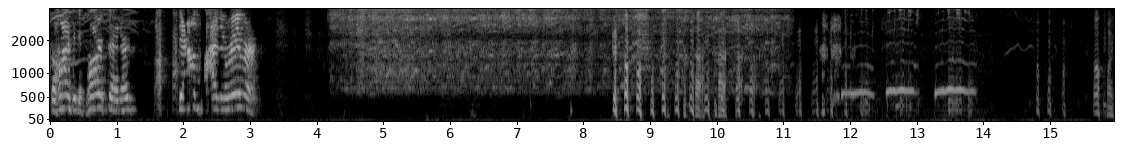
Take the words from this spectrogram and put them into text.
behind the guitar center down by the river. Oh my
